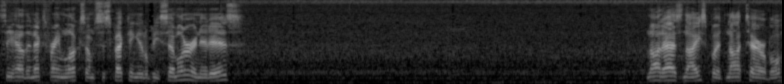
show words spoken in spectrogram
See how the next frame looks? I'm suspecting it'll be similar, and it is. Not as nice, but not terrible.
